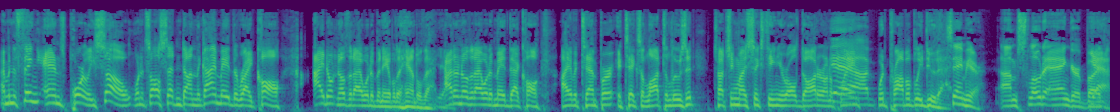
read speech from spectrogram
I mean, the thing ends poorly. So when it's all said and done, the guy made the right call. I don't know that I would have been able to handle that. I don't know that I would have made that call. I have a temper. It takes a lot to lose it. Touching my 16 year old daughter on a Yeah. plane would probably do that. Same here. I'm slow to anger, but Yeah.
